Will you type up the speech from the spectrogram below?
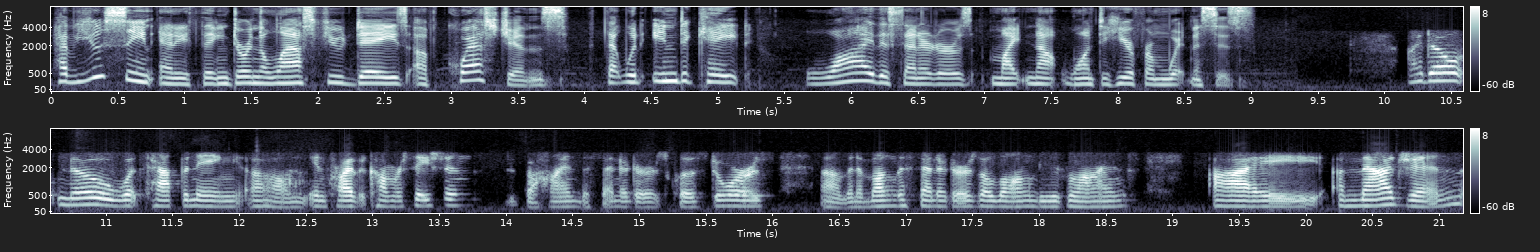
Have you seen anything during the last few days of questions that would indicate why the senators might not want to hear from witnesses? I don't know what's happening um, in private conversations behind the senators' closed doors um, and among the senators along these lines. I imagine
